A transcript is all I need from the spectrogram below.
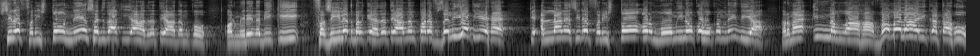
सिर्फ़ फरिश्तों ने सजदा किया हज़रत आदम को, और मेरे नबी की फजीलत, बल्कि हज़रत आदम पर अफजलियत यह है कि अल्लाह ने सिर्फ़ फरिश्तों और मोमिनों को हुक्म नहीं दिया। फरमाया इन अल्लाह व मलाइकतहु,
